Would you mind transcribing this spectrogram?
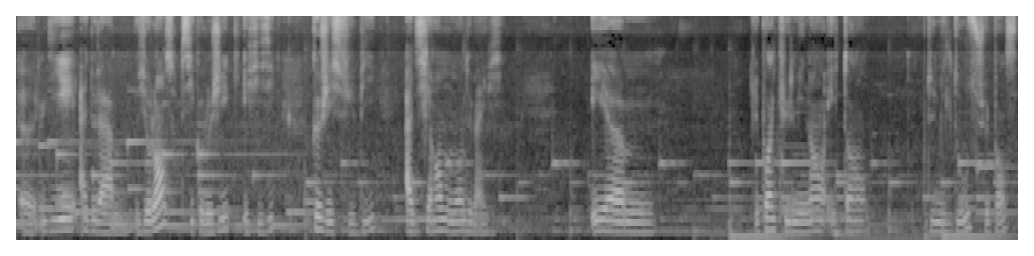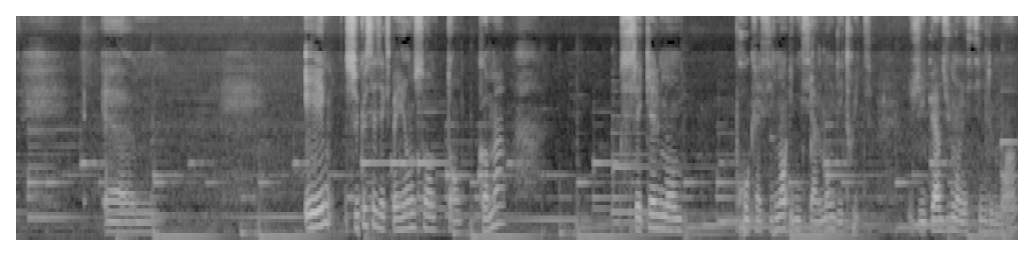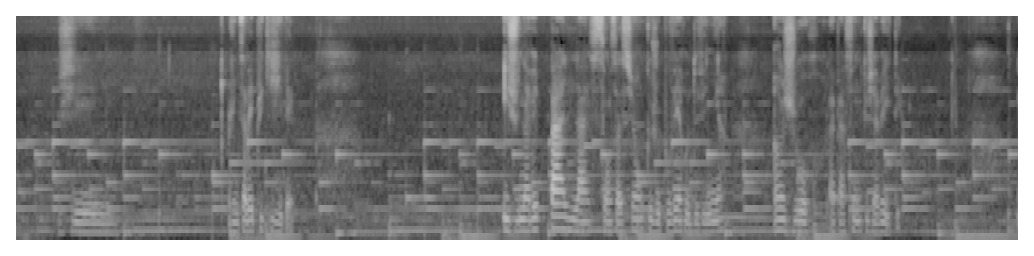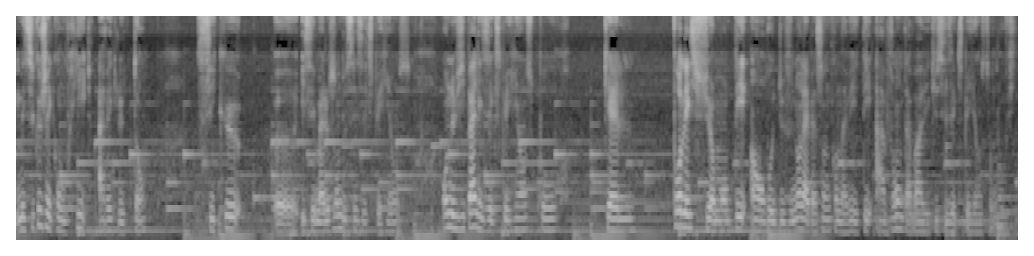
euh, liées à de la violence psychologique et physique que j'ai subies à différents moments de ma vie. Et euh, le point culminant étant 2012, je pense. Euh, et ce que ces expériences ont en commun, c'est qu'elles m'ont progressivement, initialement détruite. J'ai perdu mon estime de moi. Je ne savais plus qui j'étais. Et je n'avais pas la sensation que je pouvais redevenir un jour la personne que j'avais été. Mais ce que j'ai compris avec le temps, c'est que, euh, et c'est ma leçon de ces expériences, on ne vit pas les expériences pour qu'elles pour les surmonter en redevenant la personne qu'on avait été avant d'avoir vécu ces expériences dans nos vies.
